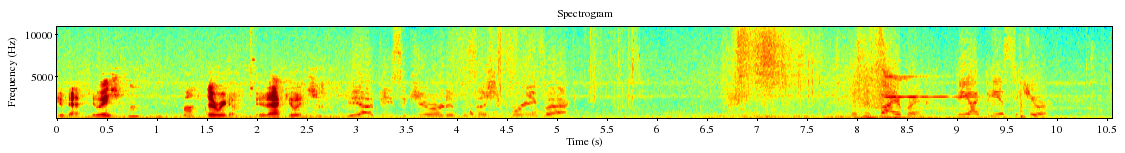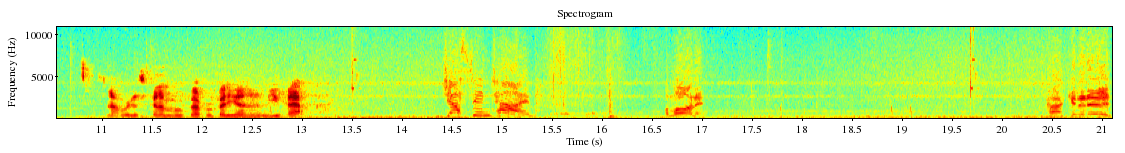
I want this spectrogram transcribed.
Evacuation? Come there we go. Evacuation. VIP secure and in position for evac. This is Firebrand. VIP is secure. Now we're just gonna move everybody in and evac. Just in time. I'm on it. Packing it in.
